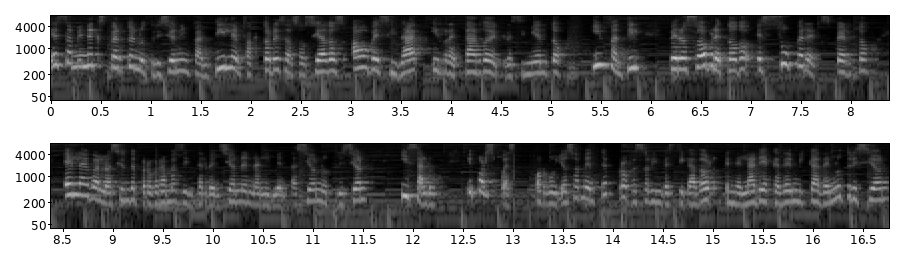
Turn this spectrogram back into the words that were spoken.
Es también experto en nutrición infantil, en factores asociados a obesidad y retardo de crecimiento infantil, pero sobre todo es súper experto en la evaluación de programas de intervención en alimentación, nutrición y salud. Y por supuesto, orgullosamente, profesor investigador en el área académica de nutrición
